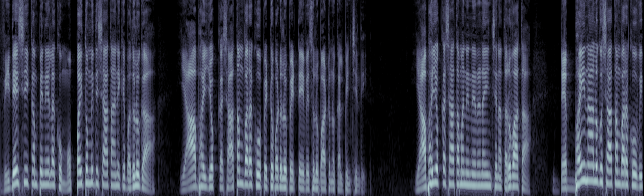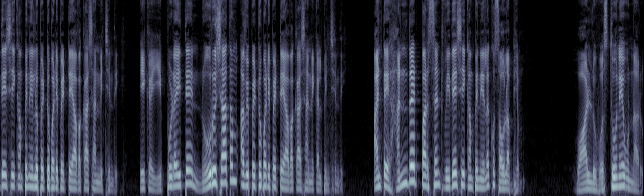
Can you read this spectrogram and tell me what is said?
విదేశీ కంపెనీలకు ముప్పై తొమ్మిది శాతానికి బదులుగా యాభై ఒక్క శాతం వరకు పెట్టుబడులు పెట్టే వెసులుబాటును కల్పించింది. యాభై ఒక్క శాతమని నిర్ణయించిన తరువాత డెబ్బై నాలుగు శాతం వరకు విదేశీ కంపెనీలు పెట్టుబడి పెట్టే అవకాశాన్నిచ్చింది. ఇక ఇప్పుడైతే నూరు శాతం అవి పెట్టుబడి పెట్టే అవకాశాన్ని కల్పించింది. అంటే హండ్రెడ్ పర్సెంట్ విదేశీ కంపెనీలకు సౌలభ్యం. వాళ్ళు వస్తూనే ఉన్నారు.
